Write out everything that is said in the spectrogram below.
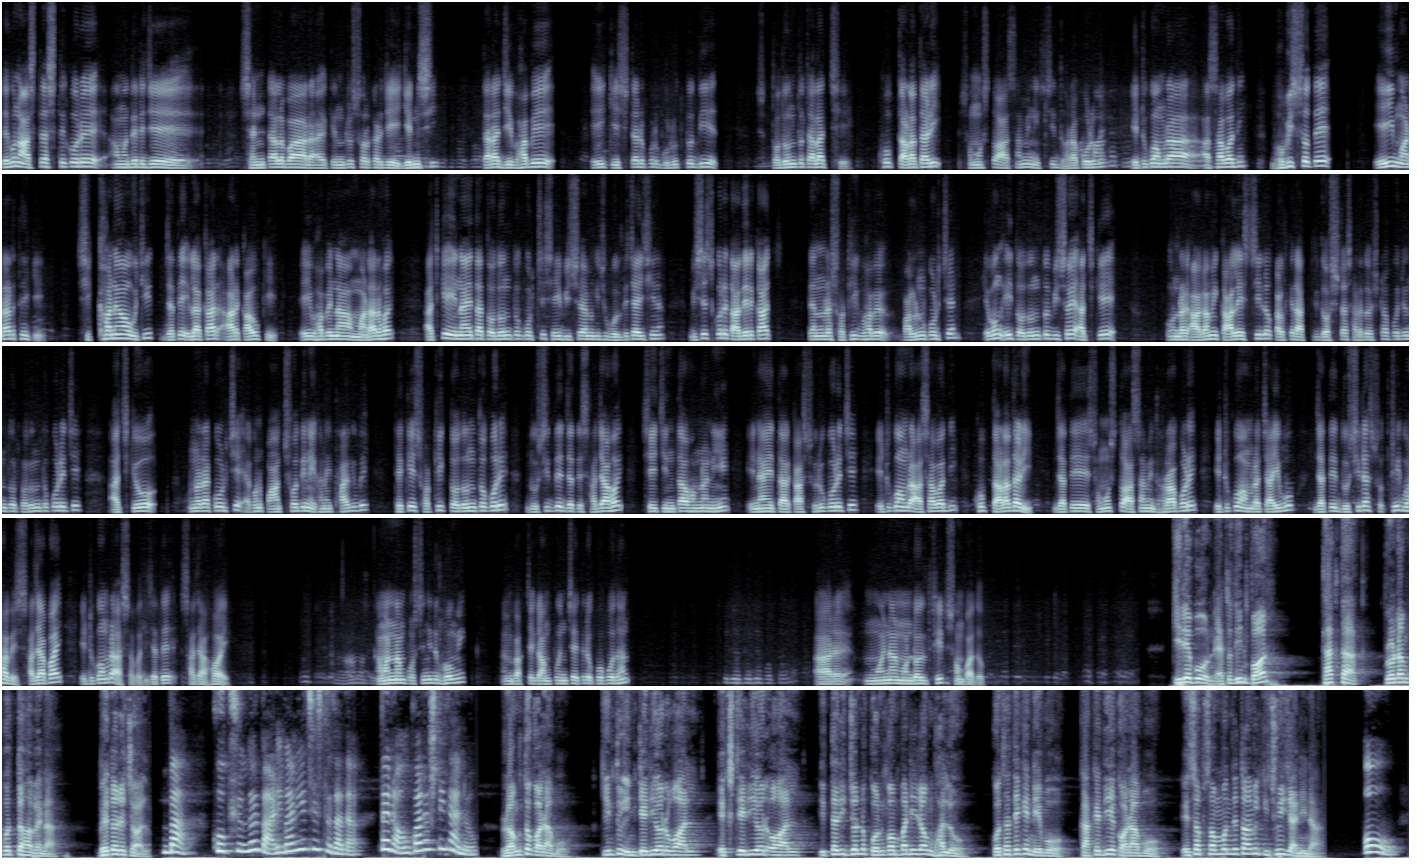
দেখুন, আস্তে আস্তে করে আমাদের যে সেন্ট্রাল বা কেন্দ্র সরকার যে এজেন্সি, তারা যেভাবে এই কেসটার উপর গুরুত্ব দিয়ে তদন্ত চালাচ্ছে, খুব তাড়াতাড়ি সমস্ত আসামি নিশ্চিত ধরা পড়বে। এটুকু আমরা আশাবাদী। ভবিষ্যতে এই মার্ডার থেকে শিক্ষা নেওয়া উচিত, যাতে এলাকার আর কাউকে এইভাবে না মার্ডার হয়। আজকে এনআইএ তদন্ত করছে, সেই বিষয়ে আমি কিছু বলতে চাইছি না। বিশেষ করে তাদের কাজ, তেনারা সঠিকভাবে পালন করছেন। এবং এই তদন্ত বিষয়ে আজকে ওনারা আগামী কাল এসেছিল কালকে রাত্রি দশটা সাড়ে দশটা পর্যন্ত তদন্ত করেছে। আজকেও ওনারা করছে এখন পাঁচ ছ দিন এখানেই থাকবে থেকে সঠিক তদন্ত করে দোষীদের যাতে সাজা হয় সেই চিন্তা ভাবনা নিয়ে এনআইএ তার কাজ শুরু করেছে। এটুকু আমরা আশাবাদী খুব তাড়াতাড়ি যাতে সমস্ত আসামি ধরা পড়ে এটুকু আমরা চাইব যাতে দোষীরা সঠিকভাবে সাজা পায় এটুকু আমরা আশাবাদী যাতে সাজা হয়। আমার নাম প্রসেনজিৎ ভৌমিক। আমি বাগচা গ্রাম পঞ্চায়েতের উপপ্রধান। আর ময়নার মণ্ডল থ্রির সম্পাদক। কিরে বোন এতদিন পর? থাক থাক প্রণাম করতে হবে না। ভেতরে চল। বাহ খুব সুন্দর বাড়ি বানিয়েছিস তো দাদা। তাই রং করাসনি কেন? রং তো করাবো কিন্তু ইন্টেরিয়র ওয়াল এক্সটেরিয়র ওয়াল ইত্যাদির জন্য কোন কোম্পানির রং ভালো? কোথা থেকে নেব? কাকে দিয়ে করাবো? এসব সম্বন্ধে তো আমি কিছুই জানি না। ও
